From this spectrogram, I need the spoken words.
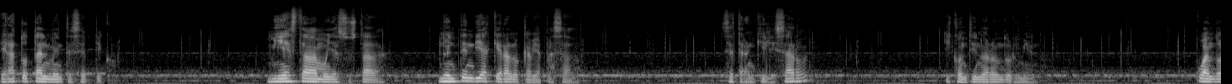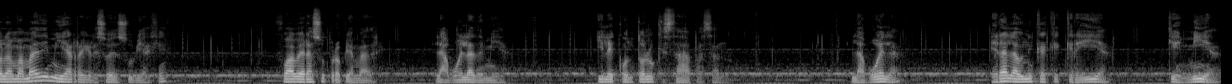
Era totalmente escéptico. Mía estaba muy asustada. No entendía qué era lo que había pasado. Se tranquilizaron y continuaron durmiendo. Cuando la mamá de Mía regresó de su viaje, fue a ver a su propia madre, la abuela de Mía, y le contó lo que estaba pasando. La abuela era la única que creía que Mía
